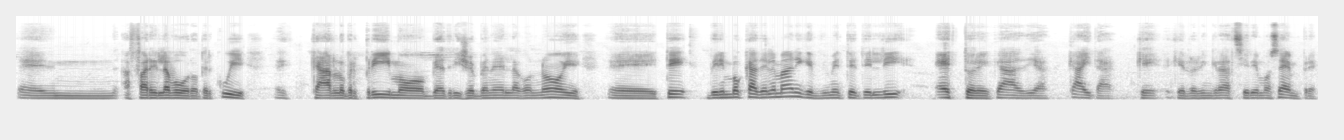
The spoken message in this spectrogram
eh, a fare il lavoro, per cui eh, Carlo per primo, Beatrice Benella con noi, eh, te vi rimboccate le maniche e vi mettete lì, Ettore Cadia, Caita, che, che lo ringrazieremo sempre,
